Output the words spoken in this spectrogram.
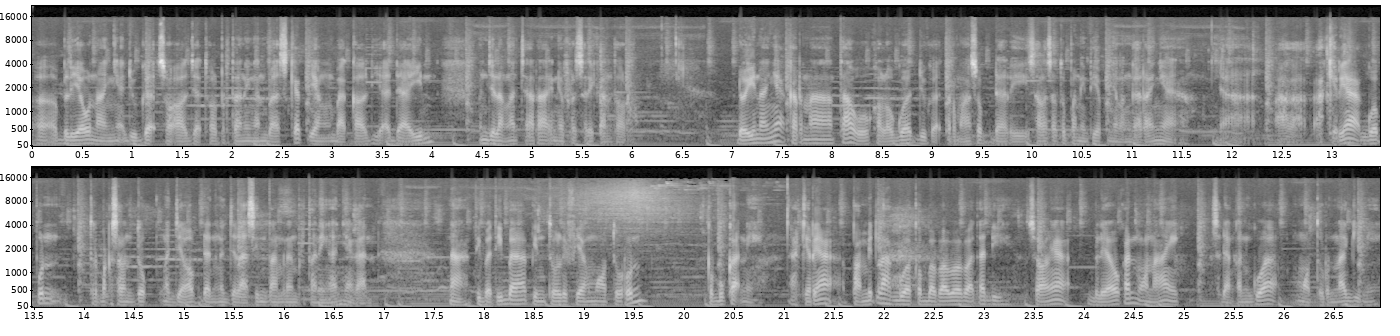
uh, beliau nanya juga soal jadwal pertandingan basket yang bakal diadain menjelang acara anniversary kantor Doi nanya karena tahu kalau gue juga termasuk dari salah satu panitia penyelenggaranya. Ya, akhirnya gue pun terpaksa untuk ngejawab dan ngejelasin timeline pertandingannya kan. Nah, tiba-tiba pintu lift yang mau turun kebuka nih. Akhirnya pamitlah gue ke bapak-bapak tadi. Soalnya beliau kan mau naik, sedangkan gue mau turun lagi nih.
